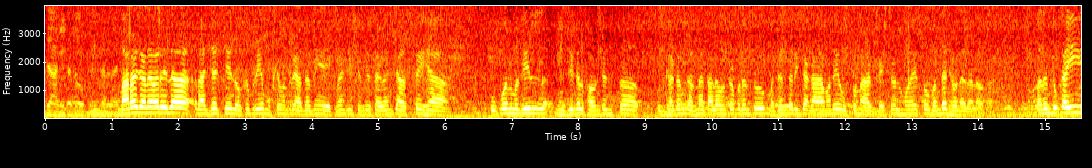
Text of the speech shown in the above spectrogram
जे आहे त्याचं ओपनिंग झालं आहे. बारा जानेवारीला राज्याचे लोकप्रिय मुख्यमंत्री आदरणीय एकनाथजी शिंदे साहेबांच्या हस्ते ह्या उपनमधील म्युझिकल फाउंटनचं उद्घाटन करण्यात आलं होतं. परंतु मध्यंतरीच्या काळामध्ये उपन आर्ट फेस्टिवलमुळे तो बंद ठेवण्यात आला होता. परंतु काही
